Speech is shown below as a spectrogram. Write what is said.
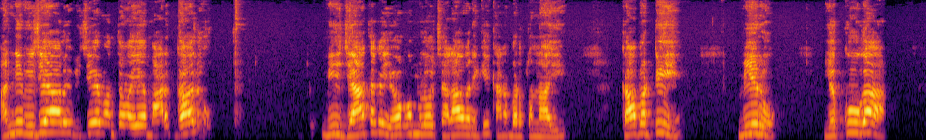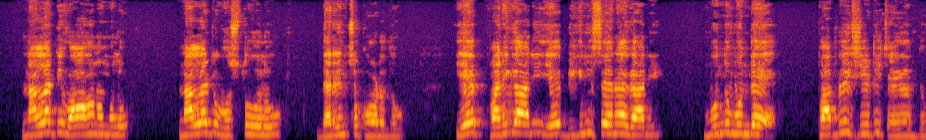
అన్ని విజయాలు విజయవంతమయ్యే మార్గాలు మీ జాతక యోగంలో చాలా వరకు కనబడుతున్నాయి. కాబట్టి మీరు ఎక్కువగా నల్లటి వాహనములు నల్లటి వస్తువులు ధరించకూడదు. ఏ పని కానీ ఏ బిజినెస్ అయినా కానీ ముందు ముందే పబ్లిసిటీ చేయొద్దు.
